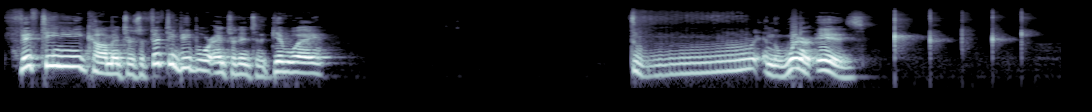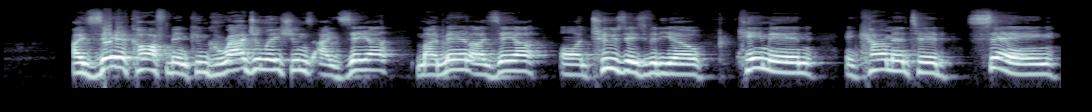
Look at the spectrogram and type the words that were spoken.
15 unique commenters, so 15 people were entered into the giveaway. And the winner is Isaiah Kaufman. Congratulations, Isaiah. My man Isaiah on Tuesday's video came in and commented saying,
